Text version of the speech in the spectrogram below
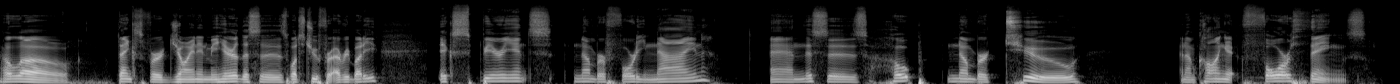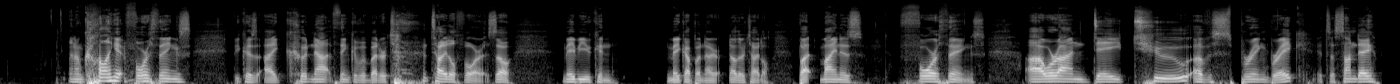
Hello. Thanks for joining me here. This is What's True for Everybody, experience number 49. And this is hope number two. And I'm calling it Four Things. And I'm calling it Four Things because I could not think of a better t- title for it. So maybe you can make up another, another title. But mine is Four Things. Uh, we're on day two of spring break. It's a Sunday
